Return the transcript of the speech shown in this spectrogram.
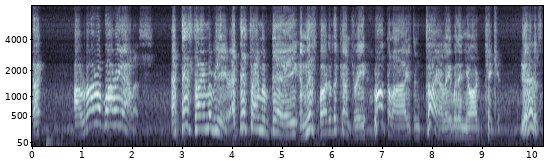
Uh, Aurora Borealis. At this time of year, at this time of day, in this part of the country, localized entirely within your kitchen. Yes.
